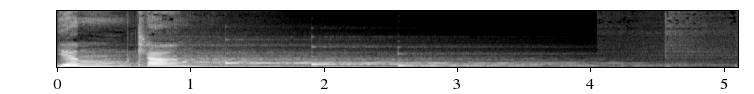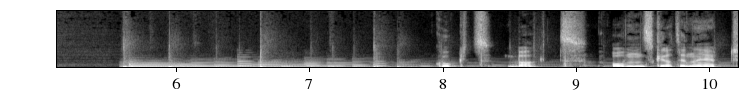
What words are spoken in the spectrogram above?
Gjenklang. Kokt, bakt, ovnsgratinert,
